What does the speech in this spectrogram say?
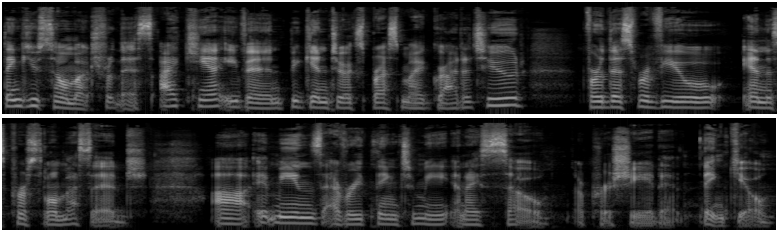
Thank you so much for this. I can't even begin to express my gratitude for this review and this personal message. Uh, it means everything to me, and I so appreciate it. Thank you.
